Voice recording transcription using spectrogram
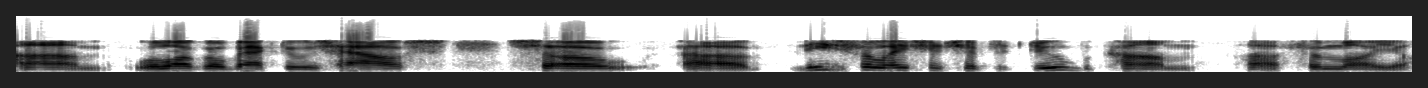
Um, we'll all go back to his house. So uh, these relationships do become uh, familial.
